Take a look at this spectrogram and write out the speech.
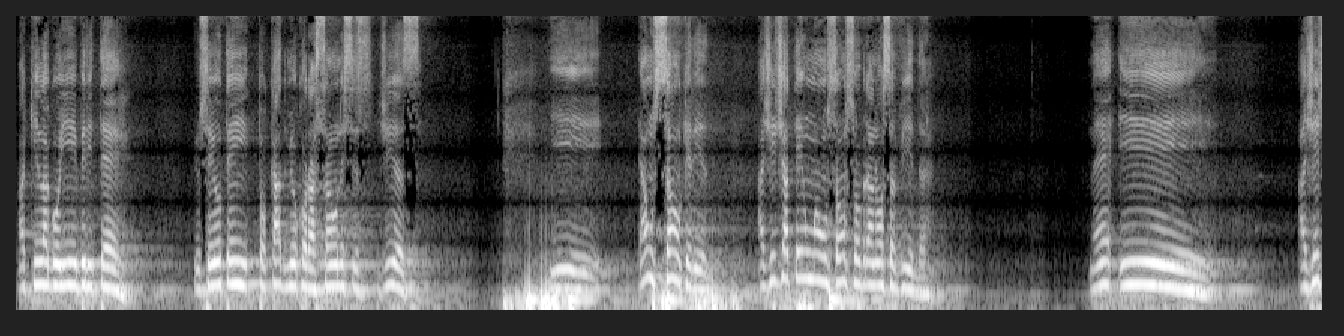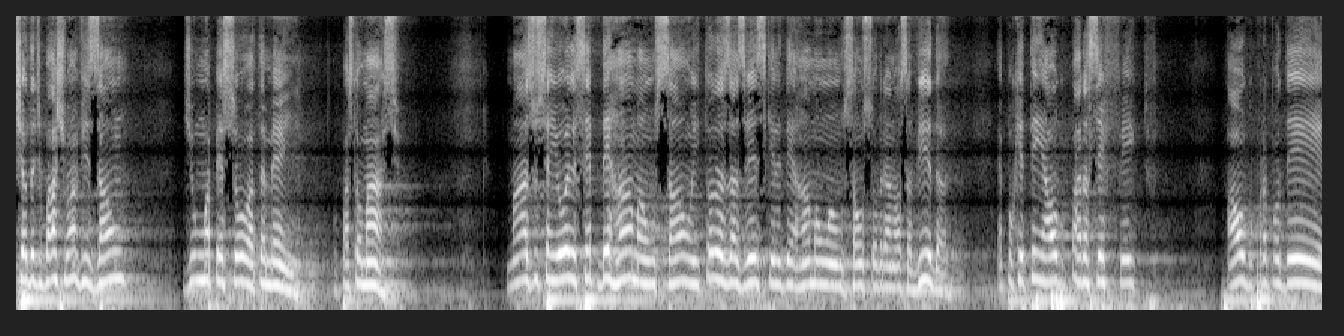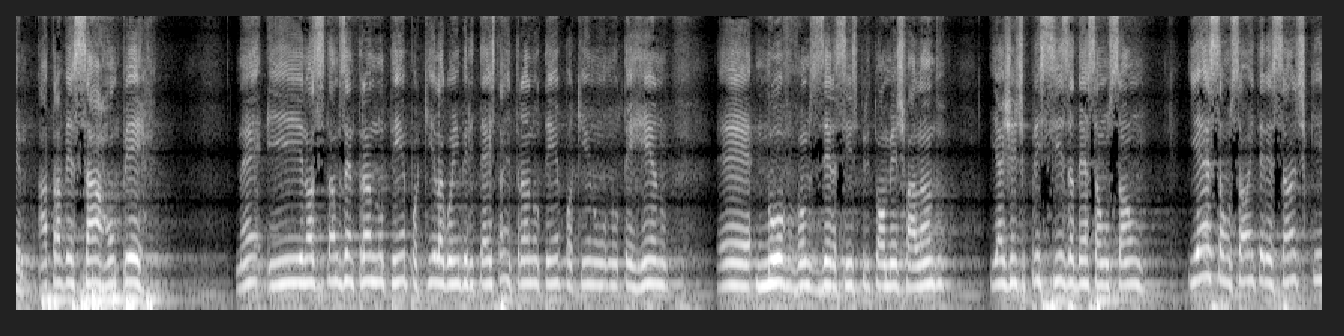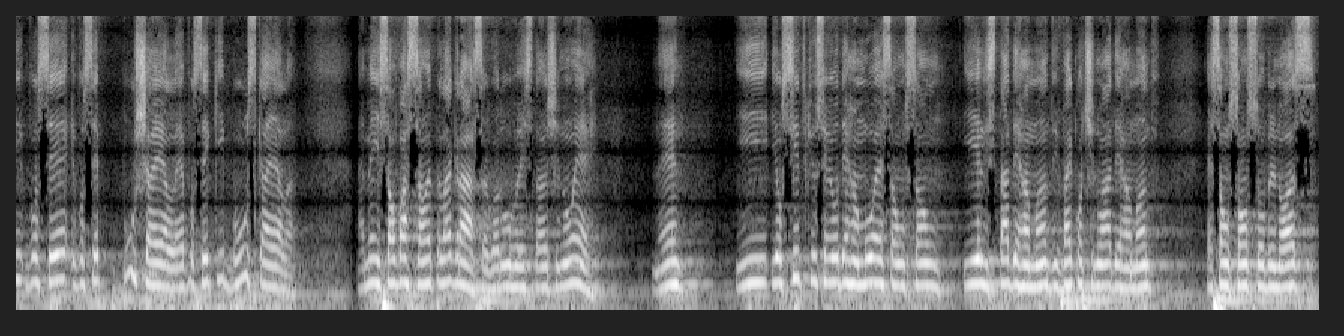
aqui em Lagoinha, em Berité. E o Senhor tem tocado meu coração nesses dias. E é a unção, querido. A gente já tem uma unção sobre a nossa vida. Né? E a gente anda debaixo de uma visão de uma pessoa também, o pastor Márcio. Mas o Senhor, Ele sempre derrama a unção, e todas as vezes que Ele derrama uma unção sobre a nossa vida, é porque tem algo para ser feito, algo para poder atravessar, romper. Né? E nós estamos entrando no tempo aqui, Lagoa Birité está entrando no tempo aqui, no, no terreno é, novo, vamos dizer assim, espiritualmente falando, e a gente precisa dessa unção. E essa unção é interessante que você, você puxa ela, é você que busca ela. Amém? Salvação é pela graça, agora o restante não é, né? E eu sinto que o Senhor derramou essa unção e Ele está derramando e vai continuar derramando essa unção sobre nós.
